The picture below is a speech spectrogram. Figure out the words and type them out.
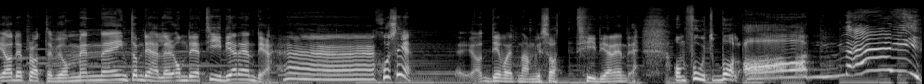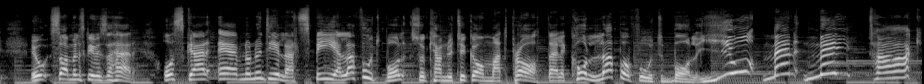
Ja, det pratade vi om, men eh, inte om det heller. Om det är tidigare än det. Eh, José? Ja, det var ett namn vi sa tidigare än det. Om fotboll? Åh, nej! Jo, Samuel skriver så här. Oskar, även om du inte gillar att spela fotboll så kan du tycka om att prata eller kolla på fotboll. Ja, men nej tack!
